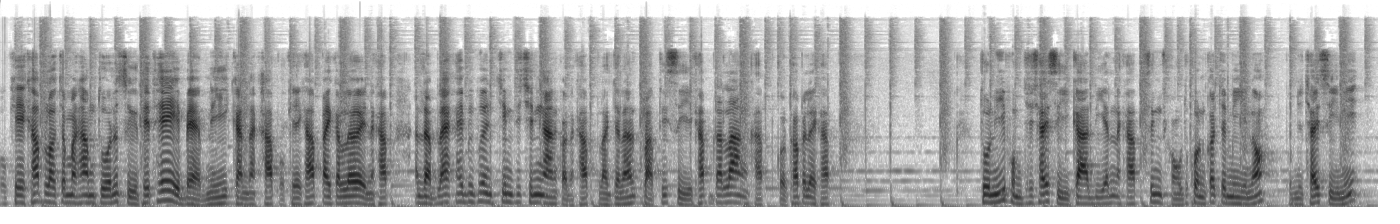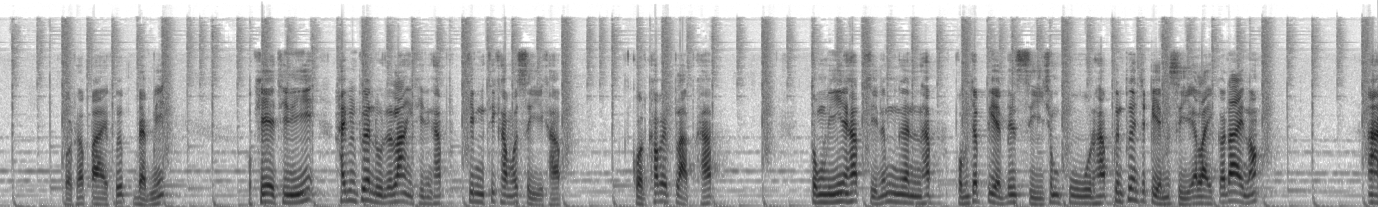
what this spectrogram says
โอเคครับ เราจะมาทำตัวหนังสือเท่ๆแบบนี้กันนะครับ โอเคครับ ไปกันเลยนะครับ อันดับแรกให้เพื่อนๆจิ้มที่ชิ้นงานก่อนนะครับ หลังจากนั้นปรับที่สีครับด้านล่างครับ กดเข้าไปเลยครับ ตัวนี้ผมจะใช้สีการเดียนนะครับ ซึ่งของทุกคนก็จะมีเนาะ ผมจะใช้สีนี้ กดเข้าไปปึ๊บแบบนี้ โอเค ทีนี้ให้เพื่อนๆดูด้านล่างอีกทีนะครับ จิ้มที่คำว่าสีครับ กดเข้าไปปรับครับ ตรงนี้นะครับสีน้ำเงินครับ ผมจะเปลี่ยนเป็นสีชมพูนะครับ เพื่อนๆจะเปลี่ยนเป็นสีอะไรก็ได้เนาะ อ่า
